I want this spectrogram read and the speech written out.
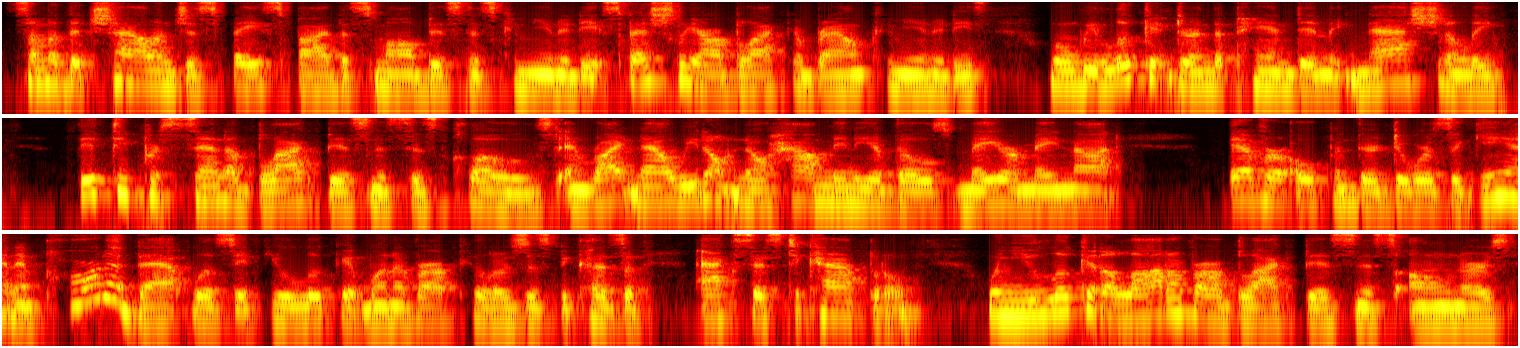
some of the challenges faced by the small business community, especially our Black and Brown communities. When we look at during the pandemic nationally, 50% of Black businesses closed. And right now, we don't know how many of those may or may not ever open their doors again. And part of that was, if you look at one of our pillars, is because of access to capital when you look at a lot of our Black business owners,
